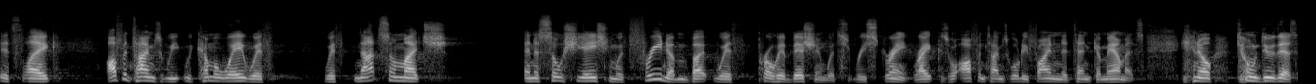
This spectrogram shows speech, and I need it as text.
it's like oftentimes we, we come away with, with not so much an association with freedom, but with prohibition, with restraint, right? Because oftentimes what do we find in the Ten Commandments? You know, don't do this,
